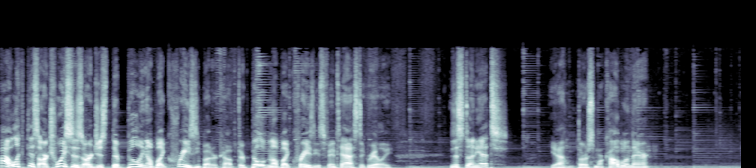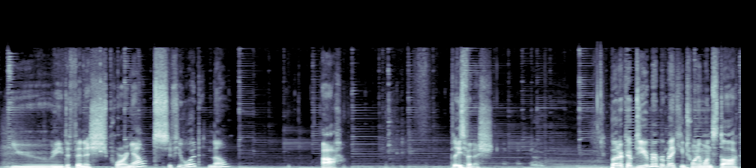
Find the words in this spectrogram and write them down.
Wow, look at this. Our choices are just, they're building up like crazy, Buttercup. They're building up like crazy. It's fantastic, really. Is this done yet? Yeah, throw some more cobble in there. You need to finish pouring out, if you would. No? Ah. Please finish. Buttercup, do you remember making 21 stock?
